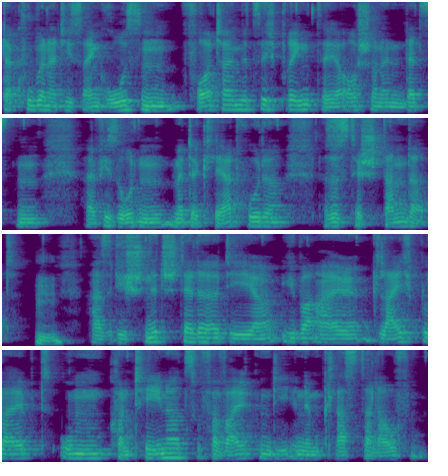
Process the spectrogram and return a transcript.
da Kubernetes einen großen Vorteil mit sich bringt, der ja auch schon in den letzten Episoden mit erklärt wurde. Das ist der Standard. Mhm. Also die Schnittstelle, die ja überall gleich bleibt, um Container zu verwalten, die in dem Cluster laufen.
